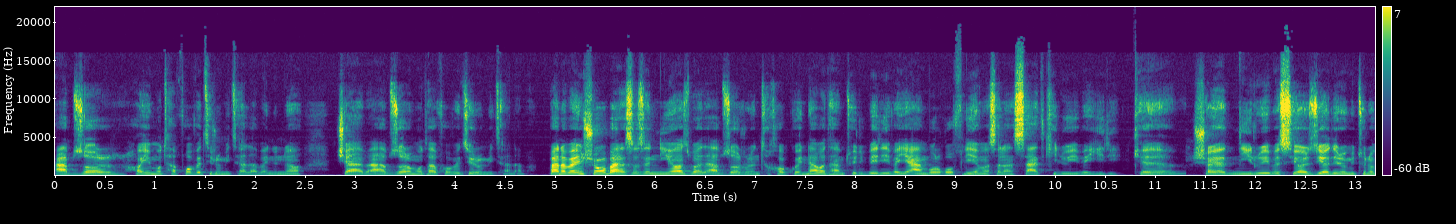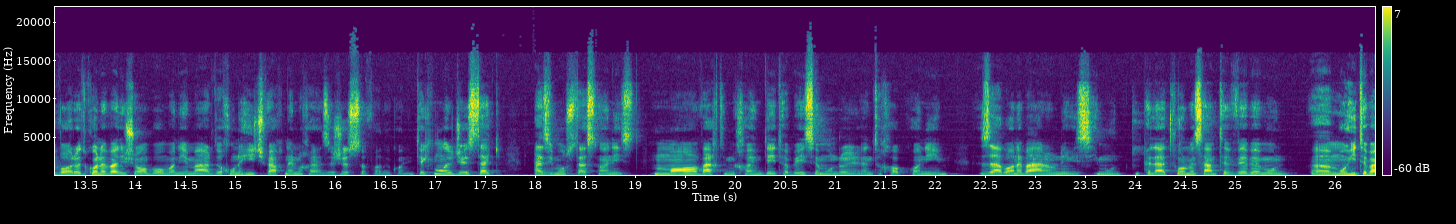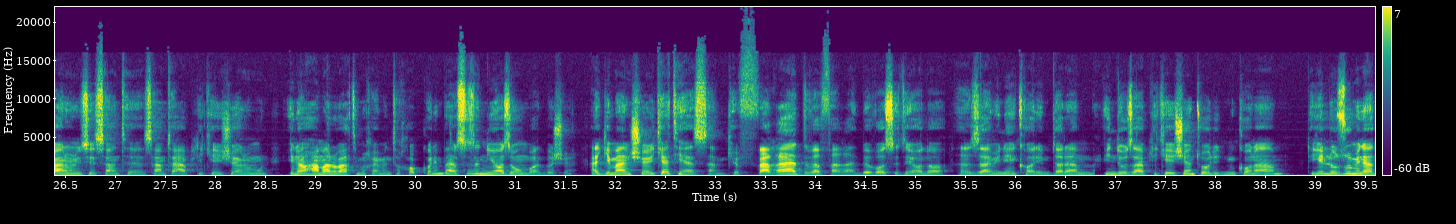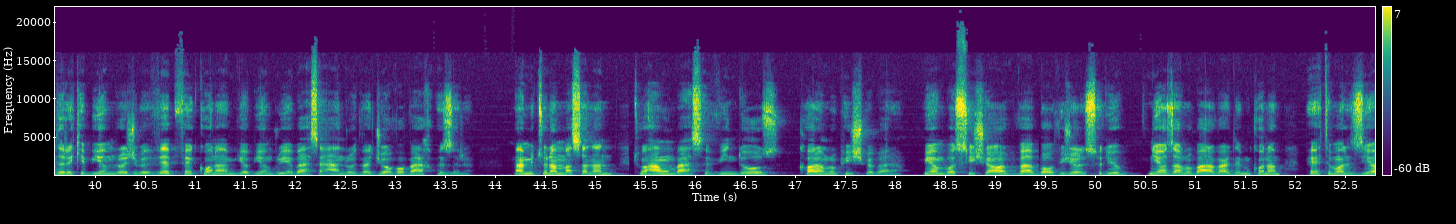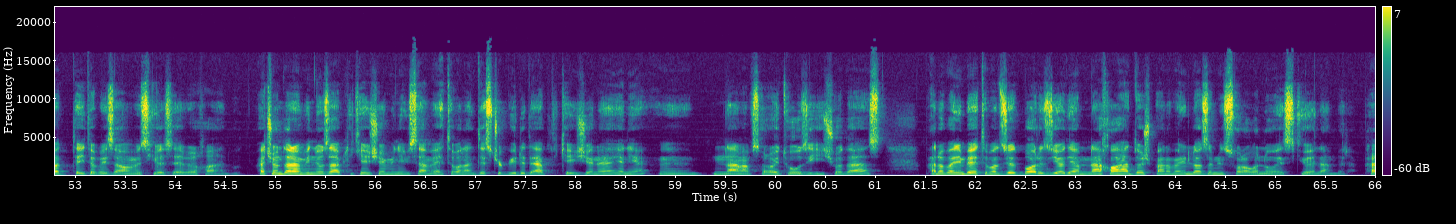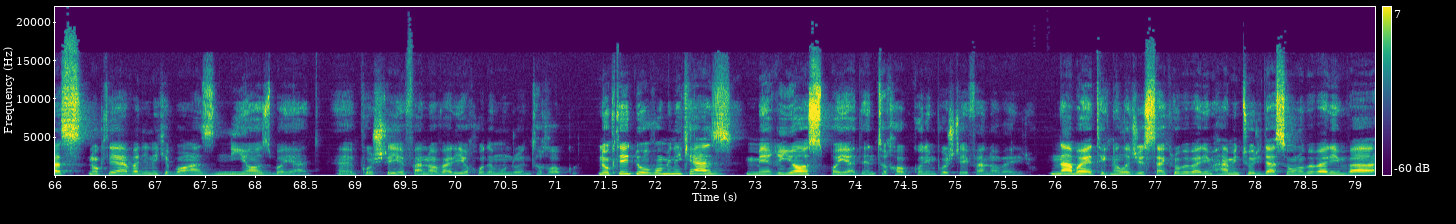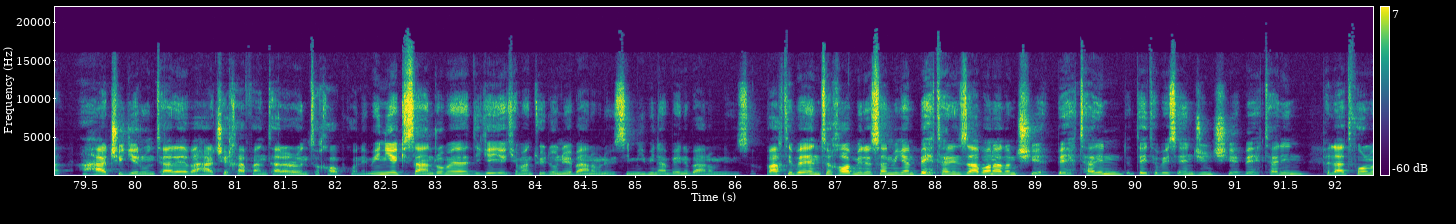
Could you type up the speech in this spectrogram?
ابزارهای متفاوتی رو میطلبن. اینا جعبه ابزار متفاوتی رو میطلبن. بنابراین شما بر اساس نیاز باید ابزار رو انتخاب کنید نباید همطوری بری و یه انبر قفلی مثلا 100 کیلویی بگیری که شاید نیروی بسیار زیادی رو می‌تونه وارد کنه ولی شما به عنوان یه مرد خونه هیچ وقت نمی‌خوای ازش استفاده کنید تکنولوژی استک از این مستثنا نیست. ما وقتی می‌خوایم دیتابیسمون رو انتخاب کنیم زبان برنامه نویسیمون پلتفرم سمت وبمون محیط برنامه نویسی سمت سمت اپلیکیشنمون اینا همه رو وقتی می‌خوایم انتخاب کنیم بر اساس نیازمون باید باشه. اگه من شرکتی هستم که فقط و فقط به واسطه حالا زمینه کاریم دارم Windows application تولید می‌کنم دیگه لزومی نداره که بیام راجع به وب فکر کنم یا بیام روی بحث اندروید و Java وقت بذارم. من می‌تونم مثلا تو همون بحث ویندوز کارم رو پیش ببرم. میام با C Sharp و با Visual Studio نیازم رو برآورده می‌کنم. به احتمال زیاد database هم SQL Server خواهد بود. و چون دارم Windows application می نویسم احتمالا distributed application ه یعنی نرم افزارهای توزیعی شده است. بنابراین به احتمال زیاد بار زیادی هم نخواهد داشت. بنابراین لازم نیست سراغ NoSQL هم برم. پس نکته اول اینه که با از نیاز باید پشته فناوری خودمون رو انتخاب کنیم. نکته دوم اینه که از مقیاس باید انتخاب کنیم پشته فناوری رو. نباید technology stack رو ببریم همینطوری دستمون رو ببریم و هرچی گرونتره و هرچی خفنتره رو انتخاب کنیم. این یک سندروم دیگه ایه که من توی دنیای برنامه نویسی می‌بینم بین برنامه نویسا وقتی به انتخاب می‌رسن میگن بهترین زبان الان چیه؟ بهترین database engine چیه؟ بهترین پلتفرم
